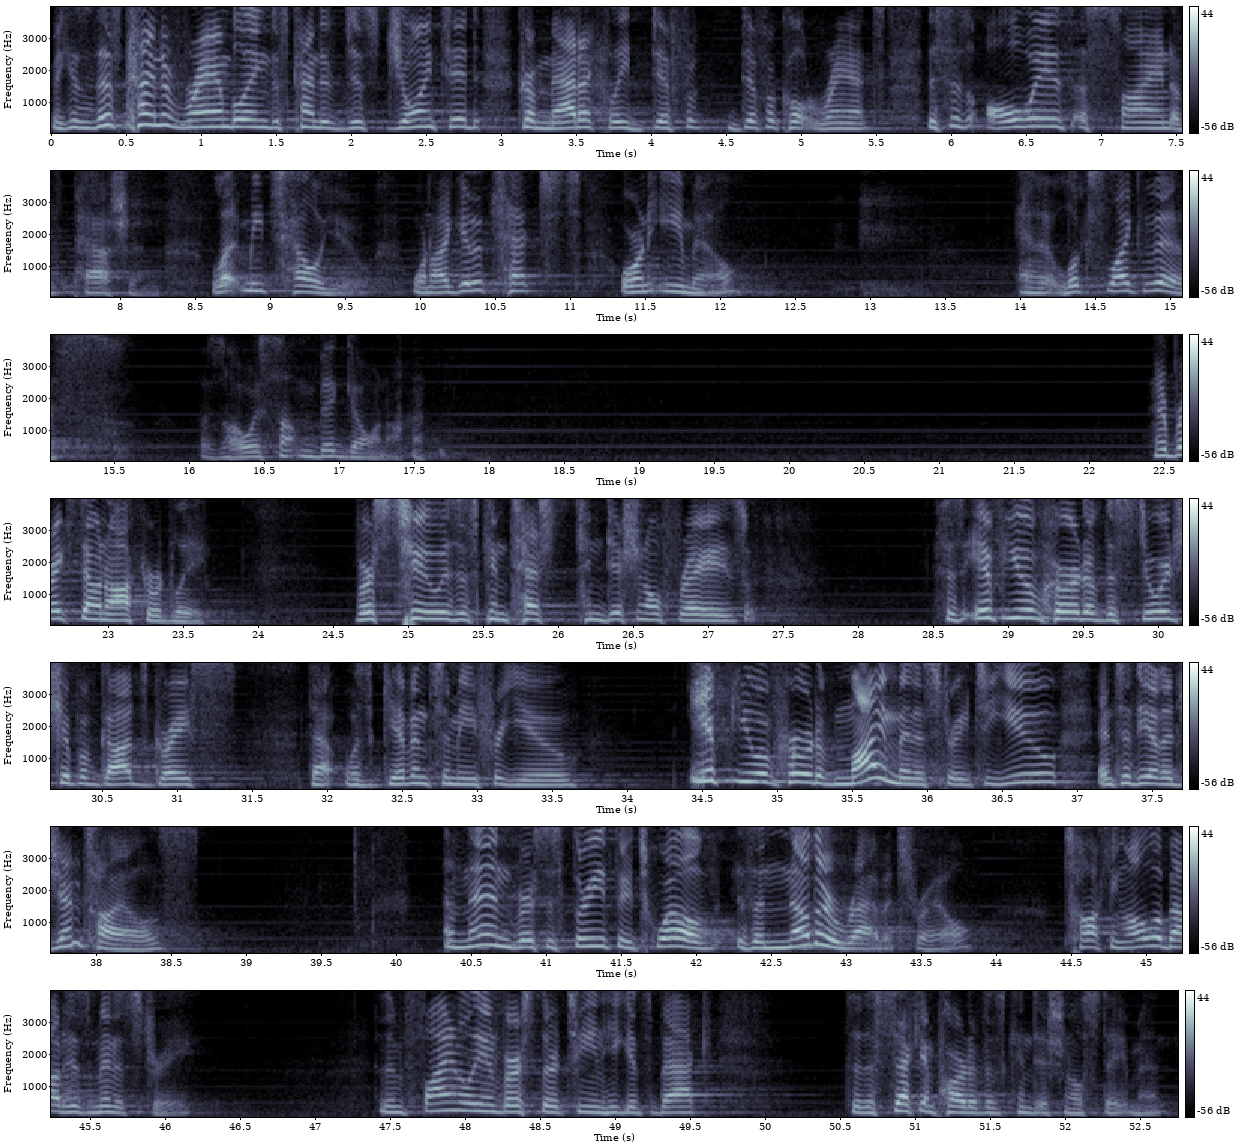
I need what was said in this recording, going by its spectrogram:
Because this kind of rambling, this kind of disjointed, grammatically diff- difficult rant, this is always a sign of passion. Let me tell you, when I get a text or an email and it looks like this, there's always something big going on. And it breaks down awkwardly. Verse 2 is this conditional phrase it says, If you have heard of the stewardship of God's grace that was given to me for you, if you have heard of my ministry to you and to the other Gentiles, and then verses 3 through 12 is another rabbit trail talking all about his ministry. And then finally in verse 13, he gets back to the second part of his conditional statement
